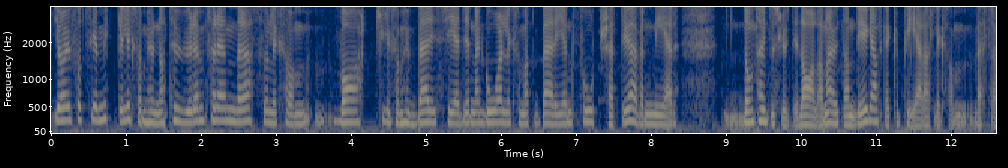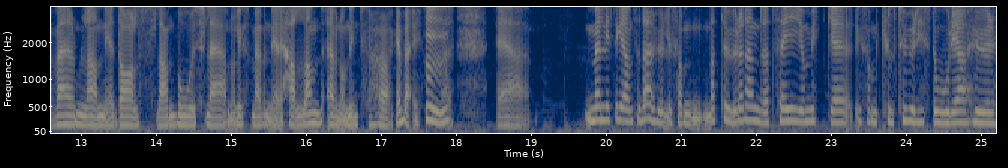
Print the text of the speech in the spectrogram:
jag har ju fått se mycket liksom hur naturen förändras och liksom vart, liksom hur bergskedjorna går, liksom att bergen fortsätter ju även ner. De tar inte slut i Dalarna, utan det är ganska kuperat, liksom västra Värmland, ner Dalsland, Bohuslän och liksom även ner i Halland, även om det inte är så höga berg. Mm. Eh, men lite grann sådär hur liksom naturen ändrat sig och mycket liksom kulturhistoria, hur,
